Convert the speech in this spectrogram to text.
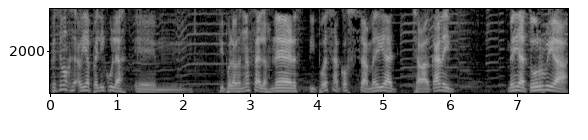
Pensemos que había películas eh, tipo La venganza de los nerds, tipo esa cosa media chabacana y media turbia,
